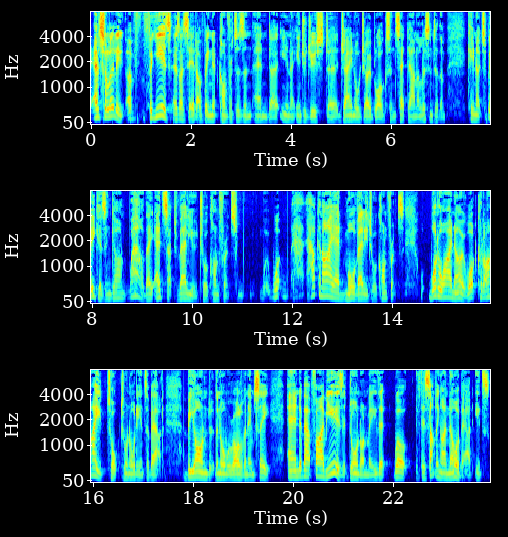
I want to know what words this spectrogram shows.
Absolutely. Uh, for years, as I said, I've been at conferences and, and uh, you know introduced uh, Jane or Joe blogs and sat down and listened to them, keynote speakers, and gone, wow, they add such value to a conference what, how can I add more value to a conference? What do I know? What could I talk to an audience about beyond the normal role of an MC? And about five years, it dawned on me that, well, if there's something I know about, it's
